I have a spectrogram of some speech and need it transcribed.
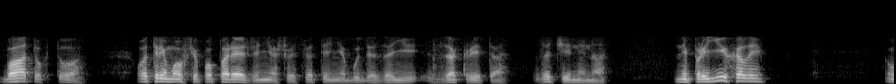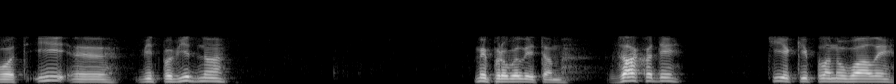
Багато хто, отримавши попередження, що святиня буде закрита, зачинена, не приїхали. От, і е, відповідно ми провели там заходи, ті, які планували,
